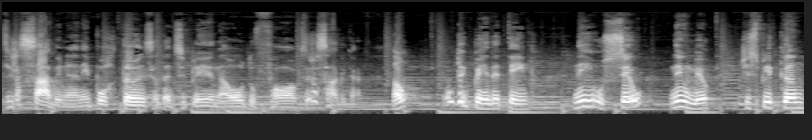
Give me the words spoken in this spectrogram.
Você já sabe, né? A importância da disciplina ou do foco, você já sabe, cara. Então, não tem que perder tempo, nem o seu, nem o meu, te explicando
